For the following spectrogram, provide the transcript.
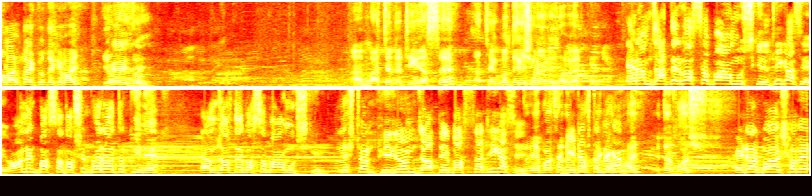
ওলানটা একটু দেখি ভাই এই যে। আর বাচ্চাটা ঠিক আছে? আচ্ছা এগুলো দেখে শুনে নিতে হবে আর কি। এরম জাতের বাচ্চা পাওয়া মুশকিল ঠিক আছে? অনেক বাচ্চা দর্শক ভাইরা হয়তো কিনে। এরম জাতের বাচ্চা পাওয়া মুশকিল। হলস্টান ফিজম জাতের বাচ্চা ঠিক আছে? গেট আপটা দেখান। ভাই? এটার বয়স? এটার বয়স হবে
